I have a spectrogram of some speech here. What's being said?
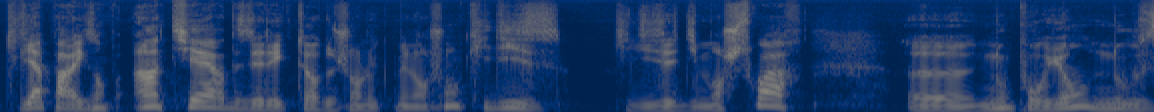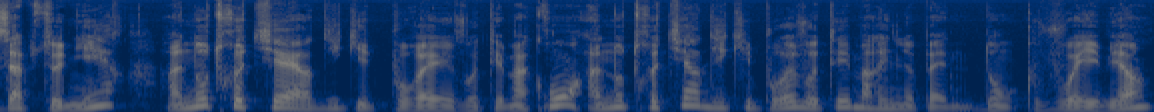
qu'il y a par exemple un tiers des électeurs de Jean-Luc Mélenchon qui disent, qui disaient dimanche soir, euh, nous pourrions nous abstenir. Un autre tiers dit qu'il pourrait voter Macron, un autre tiers dit qu'il pourrait voter Marine Le Pen. Donc vous voyez bien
